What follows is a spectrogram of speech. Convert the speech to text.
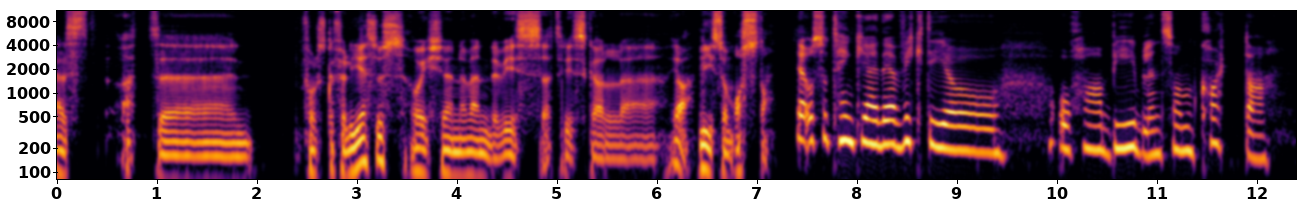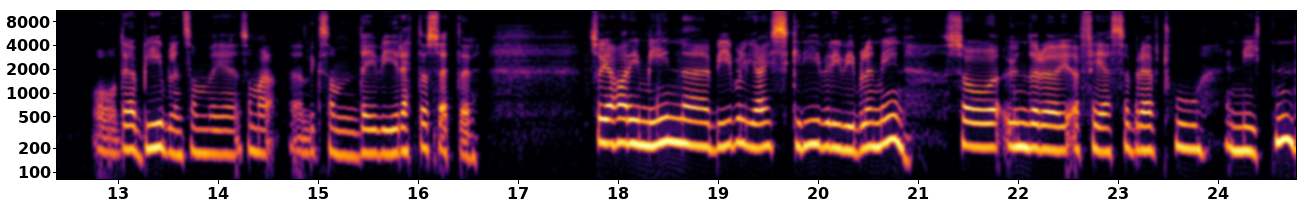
helst at uh, folk skal følge Jesus, og ikke nødvendigvis at de skal uh, ja, bli som oss, da. Ja, og så tenker jeg det er viktig å, å ha Bibelen som kart, da. Og det er Bibelen som, vi, som er liksom det vi retter oss etter. Så jeg har i min uh, bibel, jeg skriver i bibelen min, så under Efeserbrev 2.19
